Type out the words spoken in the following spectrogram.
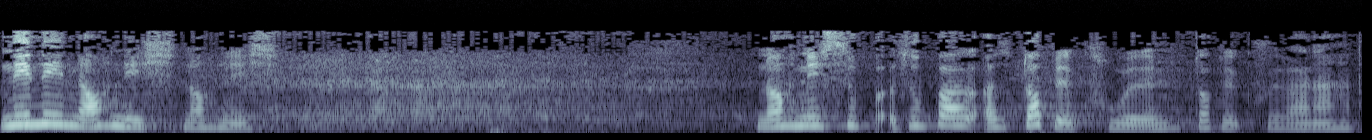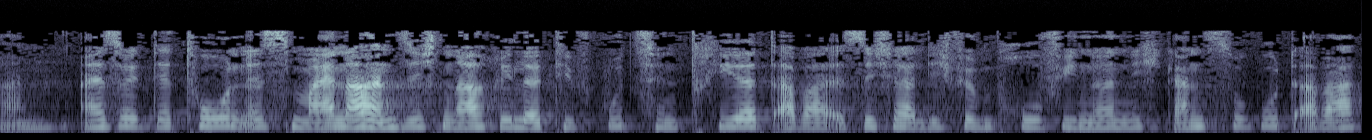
Nee, nee, noch nicht, noch nicht. noch nicht super, super also doppelcool, doppelcool war nachher dran. Also der Ton ist meiner Ansicht nach relativ gut zentriert, aber ist sicherlich für einen Profi ne, nicht ganz so gut, aber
